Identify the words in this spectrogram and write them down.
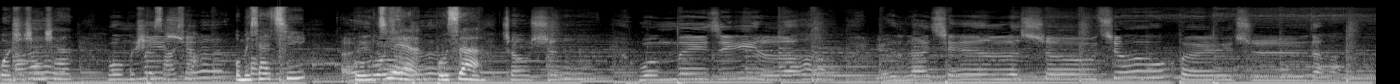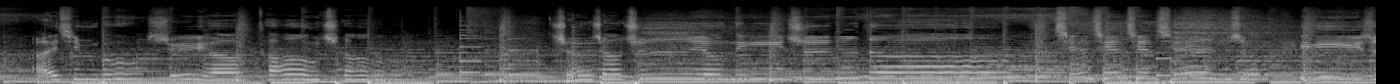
我是珊珊，我是小小，我们下期不见不散。我没记牢，原来牵了手就会知道，爱情不需要讨招，这招只有你知道。牵牵牵牵手，一直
